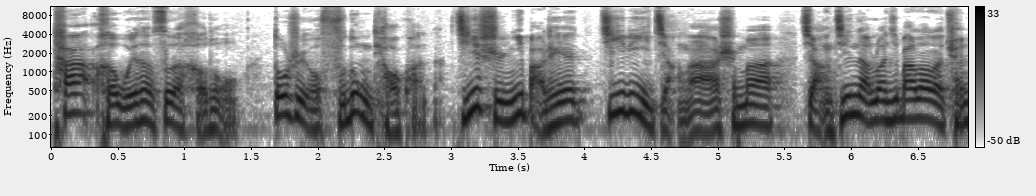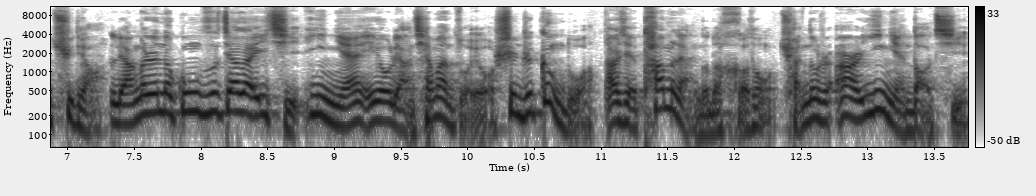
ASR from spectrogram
他和维特斯的合同。都是有浮动条款的，即使你把这些激励奖啊、什么奖金啊、乱七八糟的全去掉，两个人的工资加在一起，一年也有两千万左右，甚至更多。而且他们两个的合同全都是二一年到期，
